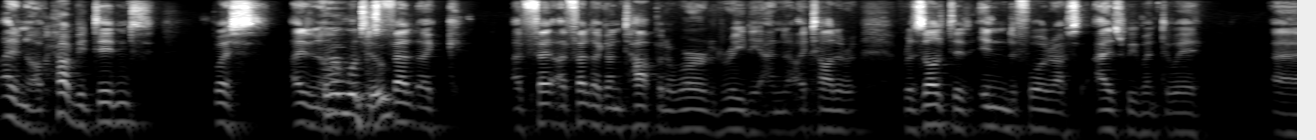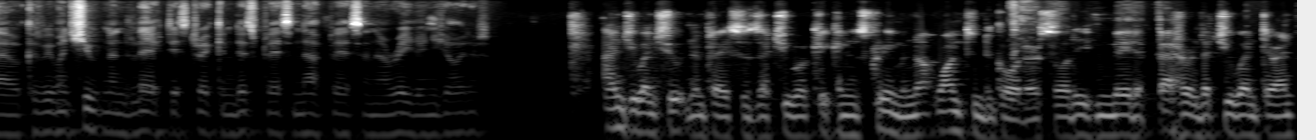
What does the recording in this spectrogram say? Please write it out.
I don't know, it probably didn't, but I don't know. I just do. felt like I felt I felt like on top of the world really, and I thought it resulted in the photographs as we went away. Uh, because we went shooting in the Lake District and this place and that place, and I really enjoyed it. And you went shooting in places that you were kicking and screaming, not wanting to go there. So it even made it better that you went there and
